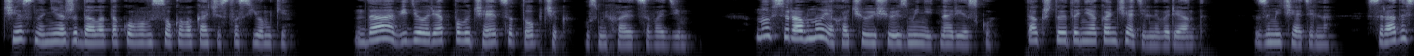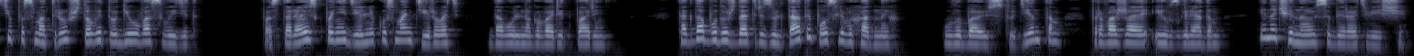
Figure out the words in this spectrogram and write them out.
Честно, не ожидала такого высокого качества съемки. Да, видеоряд получается топчик, усмехается Вадим. Но все равно я хочу еще изменить нарезку. Так что это не окончательный вариант. Замечательно. С радостью посмотрю, что в итоге у вас выйдет. Постараюсь к понедельнику смонтировать, довольно говорит парень. Тогда буду ждать результаты после выходных. Улыбаюсь студентам, провожая их взглядом, и начинаю собирать вещи.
